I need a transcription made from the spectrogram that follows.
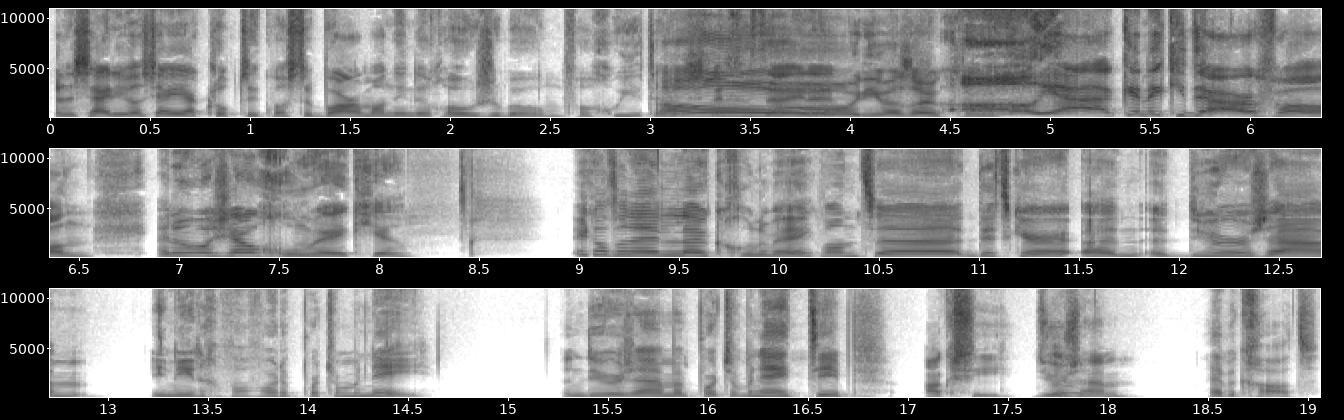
dan zei hij wel eens... Ja, ja, klopt, ik was de barman in de rozenboom van Goede Tijden, Slechte Tijden. Oh, die was ook goed. Oh ja, ken ik je daarvan? En hoe was jouw groenweekje? Ik had een hele leuke groene week, want eh, dit keer een, een duurzaam, in ieder geval voor de portemonnee. Een duurzame portemonnee-tip, actie, duurzaam, heb ik gehad.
